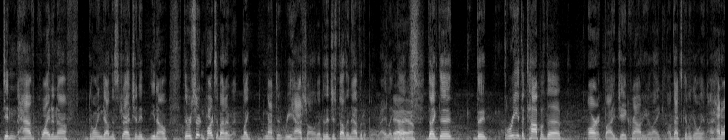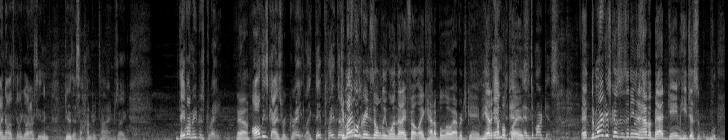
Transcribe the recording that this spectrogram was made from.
didn't have quite enough going down the stretch and it you know there were certain parts about it like not to rehash all of it but it just felt inevitable right like Yeah, the like the the three at the top of the arc by Jae Crowder. You're like, oh, that's going to go in. How do I know it's going to go in? I've seen him do this a hundred times. Like, Davon Reed was great. Yeah. All these guys were great. Like they played their JaMychal Green's the only one that I felt like had a below average game. He had a and, couple and- plays. and, Demarcus. Uh, Demarcus Cousins didn't even have a bad game. He just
